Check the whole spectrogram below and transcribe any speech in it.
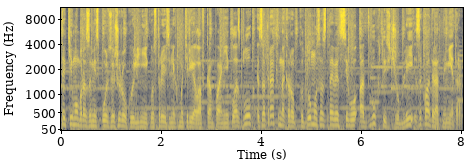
Таким образом, используя широкую линейку строительных материалов компании Пластблок, затраты на коробку дома составят всего от 2000 рублей за квадратный метр.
